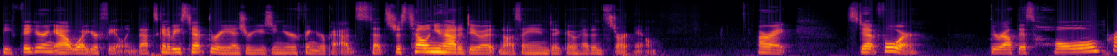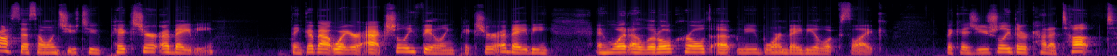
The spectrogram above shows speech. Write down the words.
be figuring out what you're feeling. That's going to be step three as you're using your finger pads. That's just telling you how to do it, not saying to go ahead and start now. All right, step four. Throughout this whole process, I want you to picture a baby. Think about what you're actually feeling. Picture a baby and what a little curled up newborn baby looks like. Because usually they're kind of tucked,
